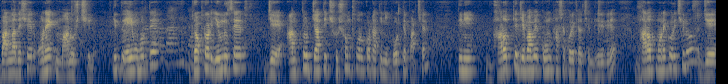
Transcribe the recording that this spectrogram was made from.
বাংলাদেশের অনেক মানুষ ছিল। কিন্তু এই মুহূর্তে ডক্টর ইউনুসের যে আন্তর্জাতিক সুসম্পর্কটা তিনি গড়তে পারছেন, তিনি ভারতকে যেভাবে কোণঠাসা করে ফেলছেন ধীরে ধীরে, ভারত মনে করেছিল যে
